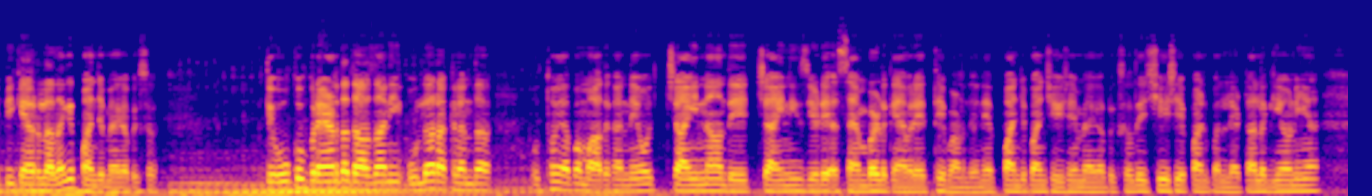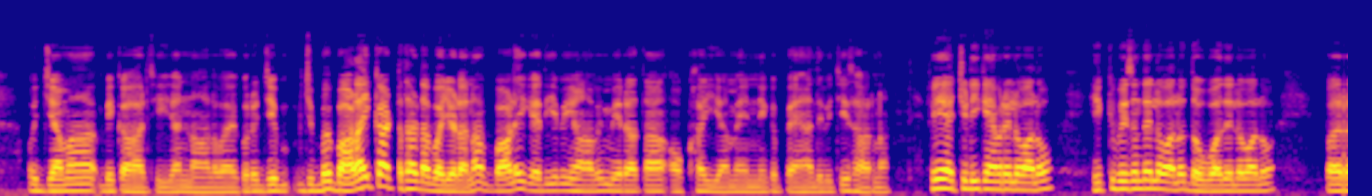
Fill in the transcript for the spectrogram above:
IP ਕੈਮਰਾ ਲਾ ਦਾਂਗੇ 5 ਮੈਗਾਪਿਕਸਲ ਤੇ ਉਹ ਕੋਈ ਬ੍ਰਾਂਡ ਦਾ ਦੱਸਦਾ ਨਹੀਂ, ਓਲਾ ਰੱਖ ਲੈਂਦਾ। ਉੱਥੋਂ ਹੀ ਆਪਾਂ ਮਾਤ ਖਾਨੇ ਉਹ ਚਾਈਨਾ ਦੇ ਚਾਈਨੀਜ਼ ਜਿਹੜੇ ਅਸੈਂਬਲਡ ਕੈਮਰੇ ਇੱਥੇ ਬਣਦੇ ਨੇ। 5 5 6 6 ਮੈਗਾਪਿਕਸਲ ਦੇ 6 6 5 5 ਲਾਈਟਾਂ ਲੱਗੀਆਂ ਹੋਣੀਆਂ। ਉਹ ਜਮਾ ਬੇਕਾਰ ਚੀਜ਼ ਆ, ਨਾ ਲਵਾਇਆ ਕਰੋ। ਜੇ ਜਿੱਬੇ ਬਾਲਾ ਹੀ ਘੱਟ ਤੁਹਾਡਾ ਬਜਟ ਆ ਨਾ, ਬਾਲਾ ਹੀ ਕਹਿ ਦਈਏ ਵੀ ਹਾਂ ਵੀ ਮੇਰਾ ਤਾਂ ਔਖਾ ਹੀ ਆ, ਮੈਂ ਇੰਨੇ ਕੁ ਪੈਸਿਆਂ ਦੇ ਵਿੱਚ ਹੀ ਸਾਰਨਾ। ਫੇ ਐਚਡੀ ਕੈਮਰੇ ਲਵਾ ਲਓ, ਇੱਕ ਵਿਜ਼ਨ ਦੇ ਲਵਾ ਲਓ ਦੋਵਾ ਦੇ ਲਵਾ ਲਓ। ਪਰ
